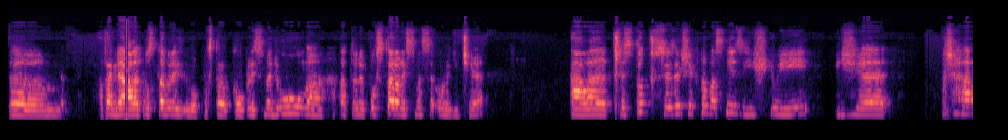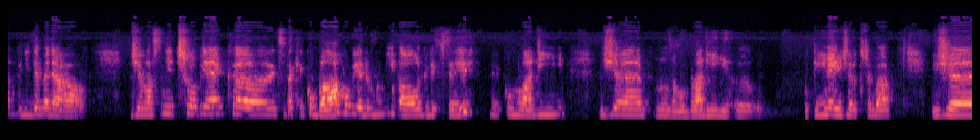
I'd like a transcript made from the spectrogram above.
ehm, a tak dále. Postavili, nebo postavili, koupili jsme dům a, a to postarali jsme se o rodiče. Ale přesto přeze všechno vlastně zjišťuji, že pořád jdeme dál. Že vlastně člověk, eh, jak se tak jako bláhově domníval kdysi, jako mladý, že, mm, nebo mladý, eh, teenager třeba, že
